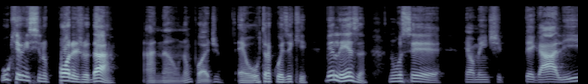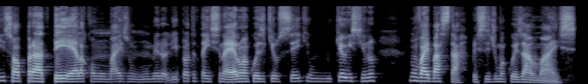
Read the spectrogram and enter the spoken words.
O que eu ensino pode ajudar? Ah, não, não pode. É outra coisa aqui. Beleza. Não você realmente pegar ali só para ter ela como mais um número ali, para tentar ensinar ela uma coisa que eu sei que o que eu ensino não vai bastar, precisa de uma coisa a mais.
